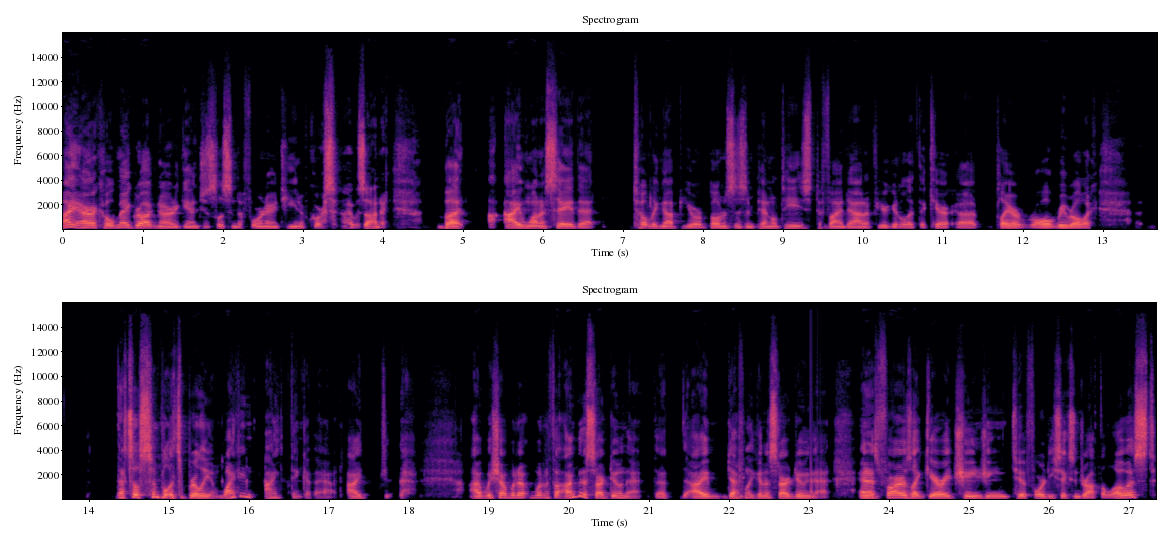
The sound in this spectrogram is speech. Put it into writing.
Hi, Erik. Old Meg Grognard again. Just listen to 419. Of course, I was on it. But I want to say that totaling up your bonuses and penalties to find out if you're going to let the care, uh, player roll, re-roll a, that's so simple. It's brilliant. Why didn't I think of that? I, I wish I would have would have thought. I'm going to start doing that. That I'm definitely going to start doing that. And as far as like Gary changing to 4d6 and drop the lowest,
